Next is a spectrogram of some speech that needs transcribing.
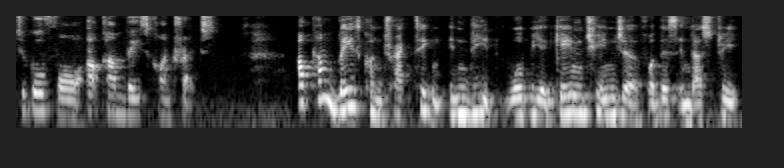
to go for outcome based contracts? Outcome based contracting indeed will be a game changer for this industry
